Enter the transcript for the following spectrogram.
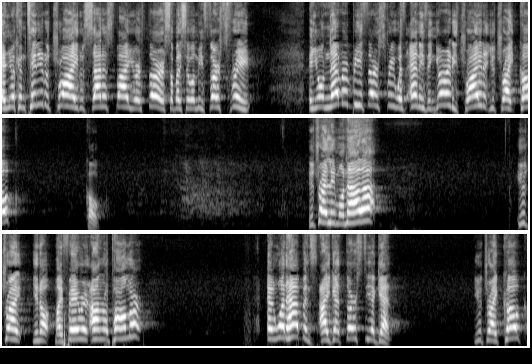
And you'll continue to try to satisfy your thirst. Somebody say with me, thirst free. And you'll never be thirst free with anything. You already tried it. You tried Coke? Coke. You tried limonada? You try, you know, my favorite Arnold Palmer? And what happens? I get thirsty again. You try Coke?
